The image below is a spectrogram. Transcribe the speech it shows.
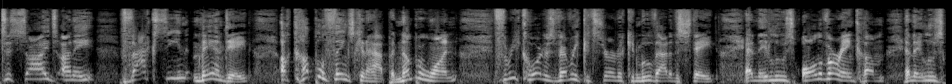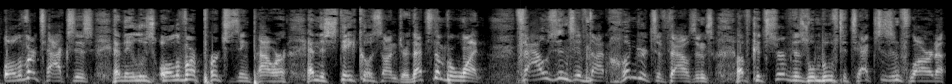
decides on a vaccine mandate, a couple things can happen. Number one, three quarters of every conservative can move out of the state and they lose all of our income and they lose all of our taxes and they lose all of our purchasing power and the state goes under. That's number one. Thousands, if not hundreds of thousands of conservatives will move to Texas and Florida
